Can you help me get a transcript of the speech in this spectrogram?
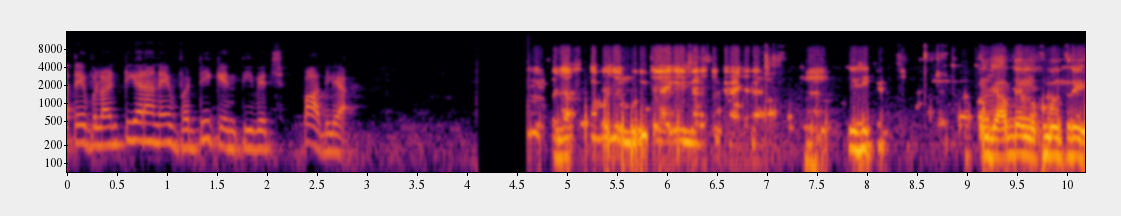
ਅਤੇ ਵਲੰਟੀਅਰਾਂ ਨੇ ਵੱਡੀ ਗਿਣਤੀ ਵਿੱਚ ਭਾਗ ਲਿਆ। ਪੰਜਾਬ ਸਰਕਾਰ ਵੱਲੋਂ ਜੋ ਮੁਹਿੰਮ ਚਲਾਈ ਗਈ ਮੈਰਾਥਨ ਕਰਾਇਆ ਜਾ ਰਿਹਾ ਹੈ। ਤੁਸੀਂ ਪੰਜਾਬ ਦੇ ਮੁੱਖ ਮੰਤਰੀ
